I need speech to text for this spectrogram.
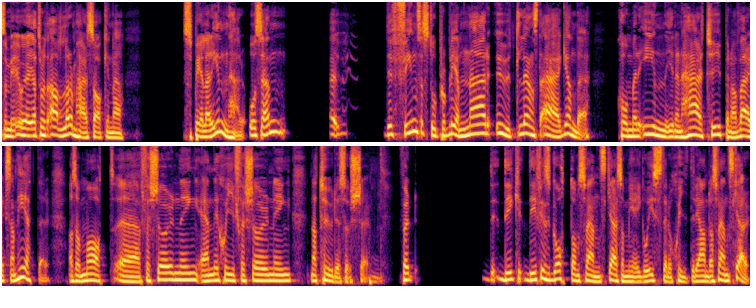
som jag, jag tror att alla de här sakerna spelar in här. Och sen uh, det finns ett stort problem när utländskt ägande kommer in i den här typen av verksamheter. Alltså matförsörjning, eh, energiförsörjning, naturresurser. Mm. För det, det, det, finns gott om svenskar som är egoister och skiter i andra svenskar.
